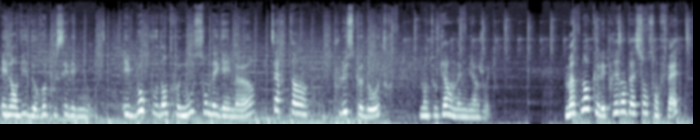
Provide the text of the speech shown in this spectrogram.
et l'envie de repousser les limites. Et beaucoup d'entre nous sont des gamers, certains plus que d'autres, mais en tout cas on aime bien jouer. Maintenant que les présentations sont faites,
